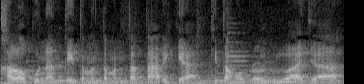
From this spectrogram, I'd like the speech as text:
Kalaupun nanti teman-teman tertarik ya kita ngobrol dulu aja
